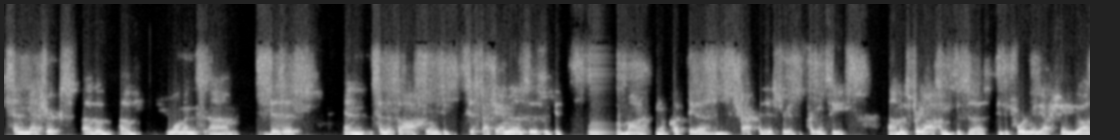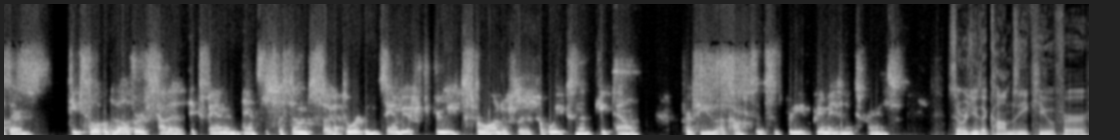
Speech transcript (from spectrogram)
send metrics of a of woman's um, visit and send it to the hospital. We could dispatch ambulances. We could monitor, you know, collect data and track the history of the pregnancy. Um, but it's pretty awesome because uh, it afforded me the opportunity to go out there and teach the local developers how to expand and enhance the systems. So I got to work in Zambia for three weeks, Rwanda for a couple weeks, and then Cape Town for a few uh, conferences. It's pretty pretty amazing experience. So were you the comms EQ for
